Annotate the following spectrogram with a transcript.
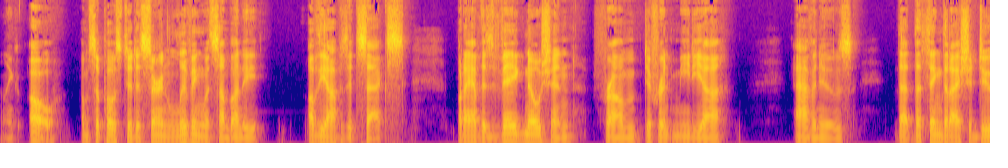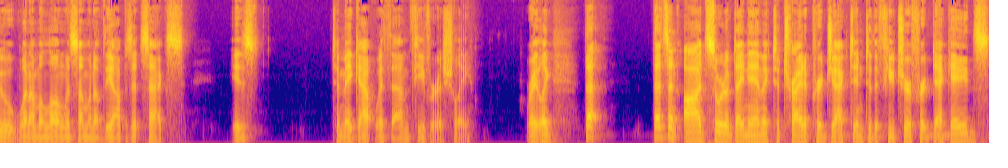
Like, oh, I'm supposed to discern living with somebody of the opposite sex, but I have this vague notion from different media avenues that the thing that I should do when I'm alone with someone of the opposite sex is to make out with them feverishly. Right? Like that that's an odd sort of dynamic to try to project into the future for decades.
